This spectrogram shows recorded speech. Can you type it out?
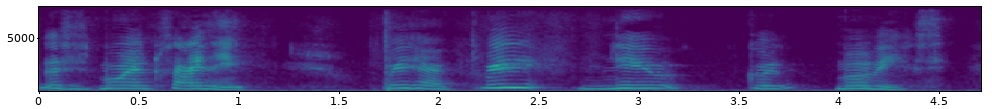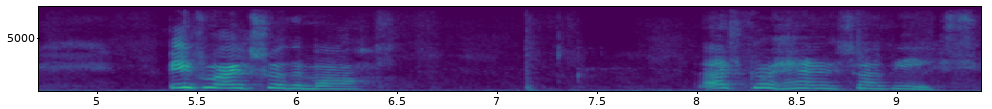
This is more exciting. We have three new good movies. Before I show them off, let's go ahead and show these.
